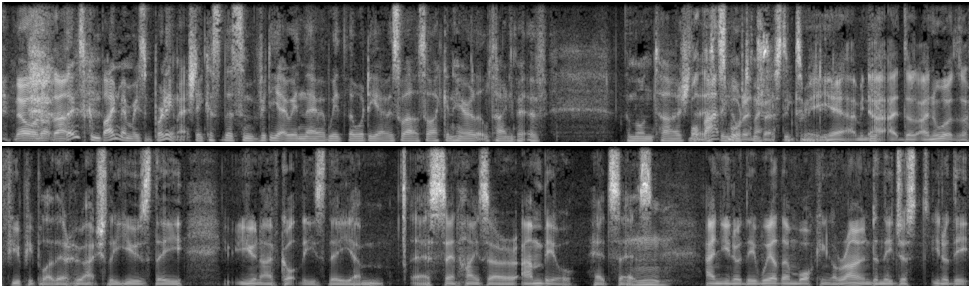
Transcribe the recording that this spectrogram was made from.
no, not that. Those combined memories are brilliant actually because there's some video in there with audio as well, so I can hear a little tiny bit of the montage. Well, that that's more interesting to me. Yeah, I mean, yeah. I, I, know there's a few people out there who actually use the. You and I've got these the um, uh, Sennheiser Ambeo headsets, mm. and you know they wear them walking around, and they just you know they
